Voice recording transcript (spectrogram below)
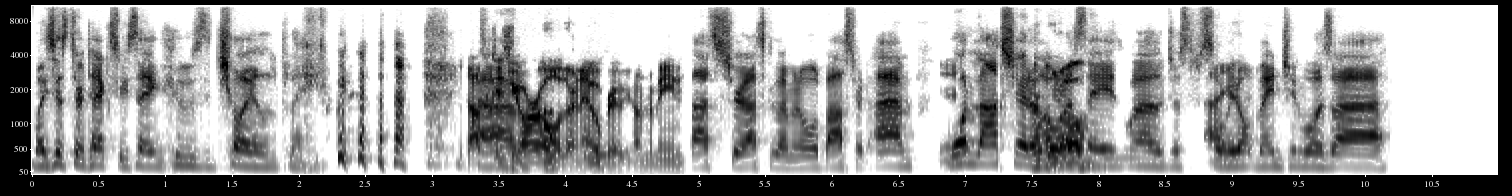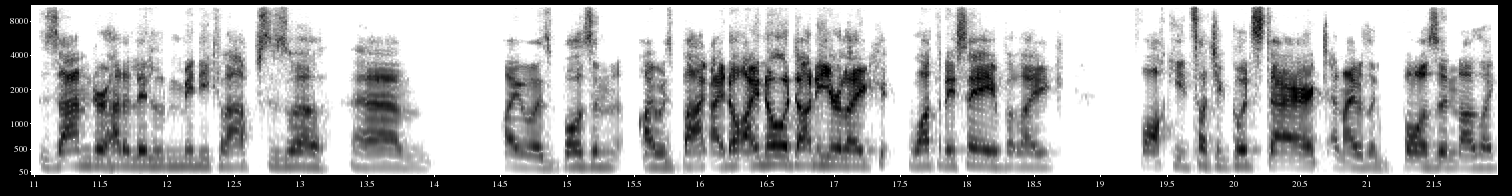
My, sister texted me saying, Who's the child playing? That's because Um, you're older now, absolutely. bro. You know what I mean? That's true. That's because I'm an old bastard. Um, Yeah. one last shout out I want to say as well, just so Aye. we don't mention, was uh Xander had a little mini collapse as well. Um, I was buzzing. I was back. I know, I know, Donnie, you're like, what did I say? But like, fuck, he had such a good start, and I was like buzzing. I was like,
